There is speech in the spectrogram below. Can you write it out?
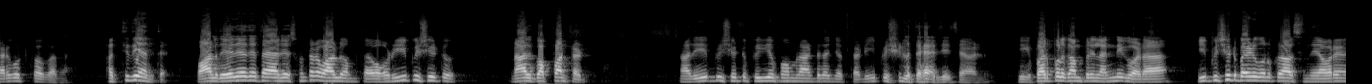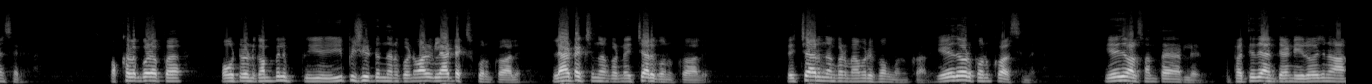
చెడగొట్టుకో కదా. ప్రతిదీ అంతే. వాళ్ళది ఏదైతే తయారు చేసుకుంటారో వాళ్ళు అమ్ముతారు. ఒకడు ఈపీ షీటు నాది గొప్ప అంటాడు. నాది ఈపీ షీట్ పియూ ఫోమ్ లాంటిదని చెప్తాడు. ఈపీ షీట్లు తయారు చేసేవాళ్ళు. ఈ పర్పుల్ కంపెనీలు అన్నీ కూడా ఈపీ షీట్ బయట కొనుక్కోవాల్సింది ఎవరైనా సరే. ఒక్కళ్ళకి కూడా ప- ఒకటి రెండు కంపెనీ ఈపీ షీట్ ఉందనుకోండి వాడికి లాటెక్స్ కొనుక్కోవాలి. లాటెక్స్ ఉందనుకోండి హెచ్ఆర్ కొనుక్కోవాలి. హెచ్ఆర్ ఉందనుకోండి మెమరీ ఫోన్ కొనుక్కోవాలి. ఏదో ఒకటి కొనుక్కోవాల్సిందే. ఏది వాళ్ళ సొంత తయారు లేదు. ప్రతిదీ అంతే అండి. ఈ రోజున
